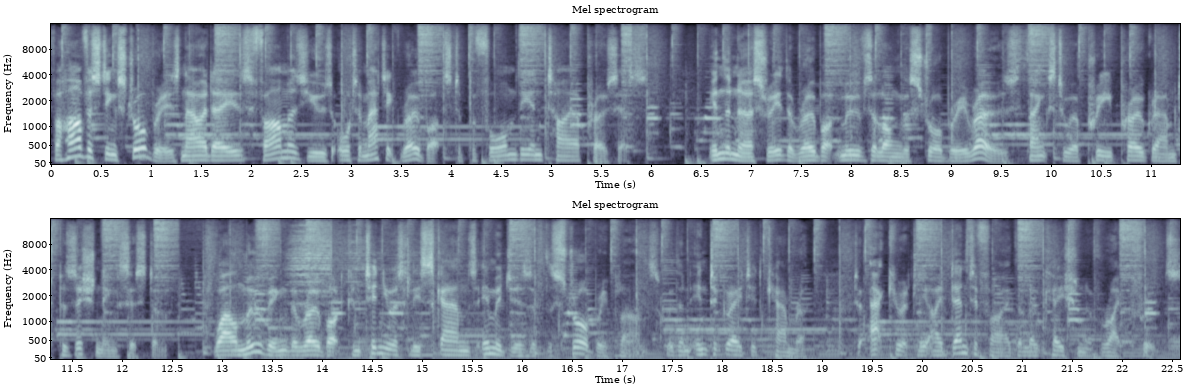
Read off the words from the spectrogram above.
For harvesting strawberries nowadays, farmers use automatic robots to perform the entire process. In the nursery, the robot moves along the strawberry rows thanks to a pre-programmed positioning system. While moving, the robot continuously scans images of the strawberry plants with an integrated camera to accurately identify the location of ripe fruits.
